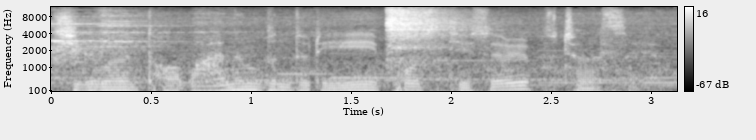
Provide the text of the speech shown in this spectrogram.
지금은 더 많은 분들이 포스트잇을 붙여놨어요.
